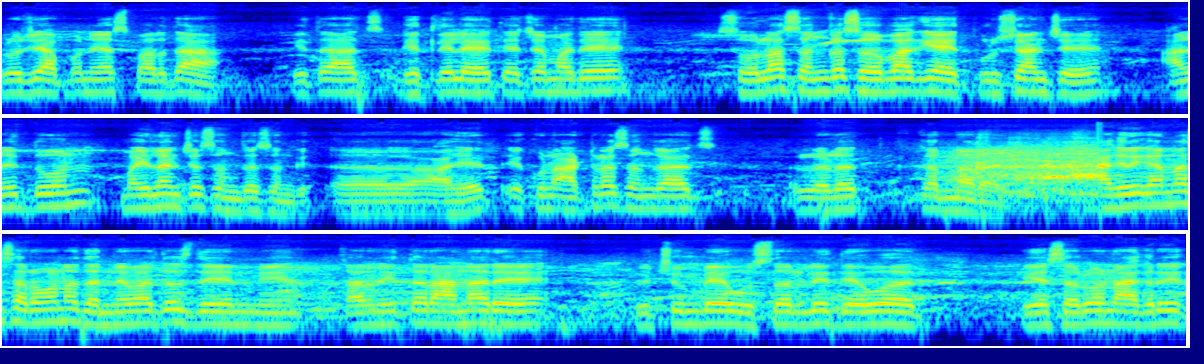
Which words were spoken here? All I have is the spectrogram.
रोजी आपण या स्पर्धा इथं आज घेतलेल्या आहेत. त्याच्यामध्ये सोळा संघ सहभागी आहेत पुरुषांचे आणि दोन महिलांचे संघ संघ आहेत. एकूण अठरा संघ आज लढत करणार आहेत. नागरिकांना सर्वांना धन्यवादच देईन मी कारण इथं राहणारे विचुंबे उसरली देवत हे सर्व नागरिक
